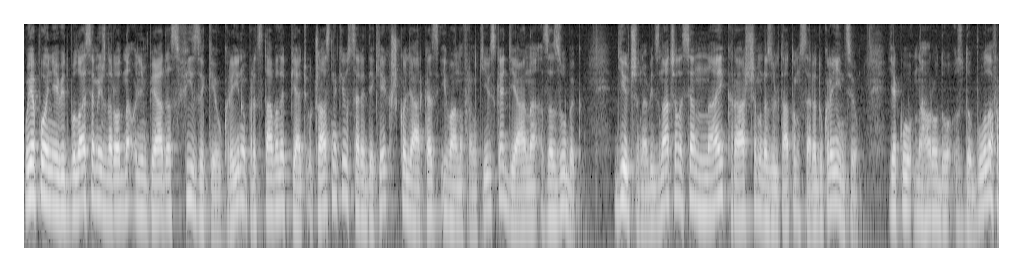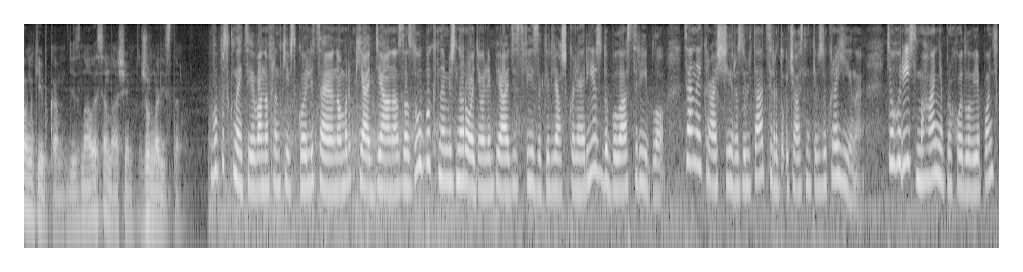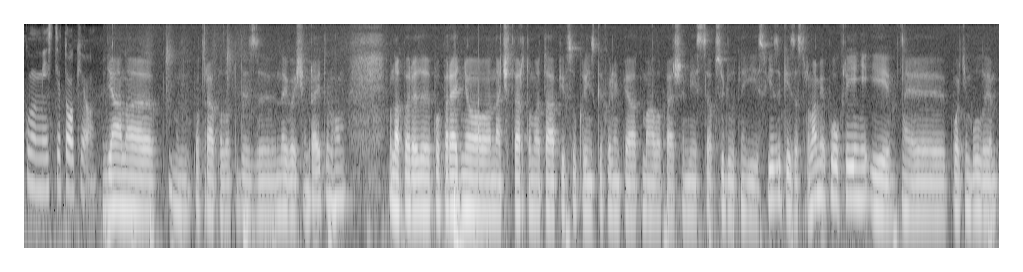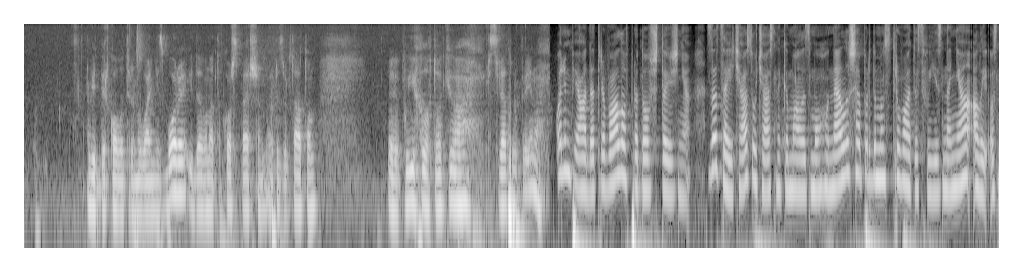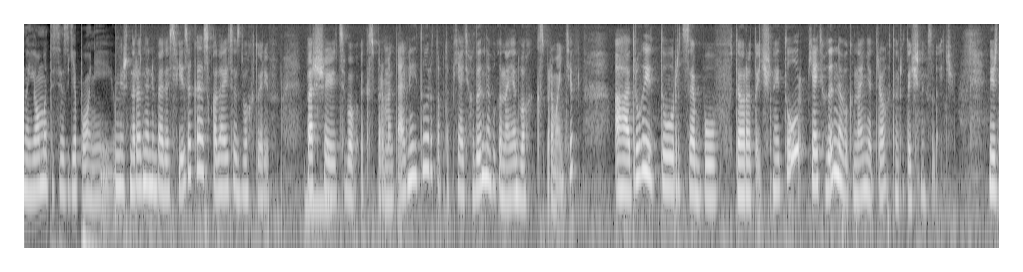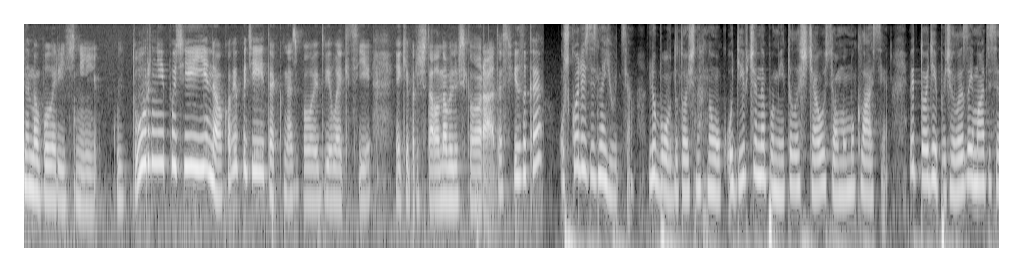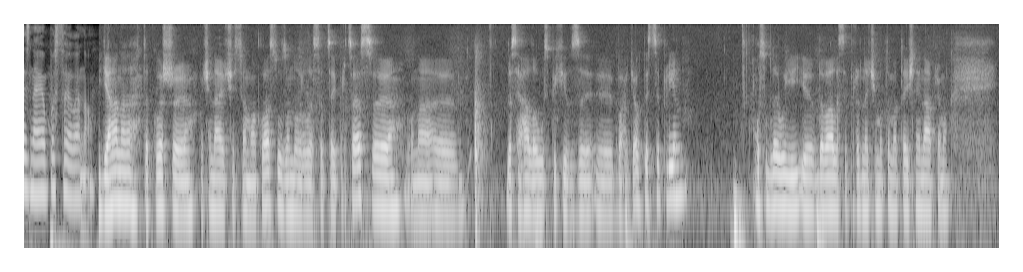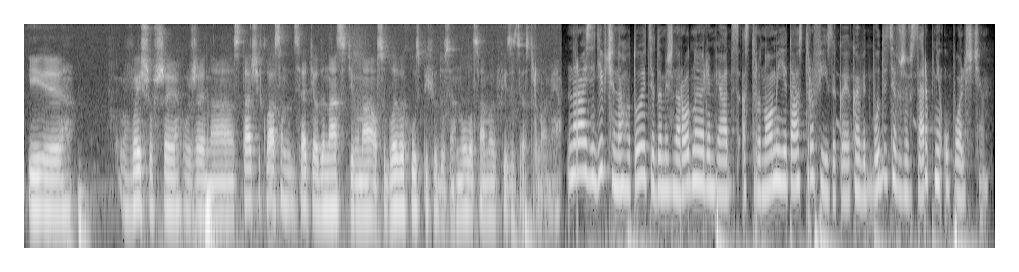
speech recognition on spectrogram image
У Японії відбулася міжнародна олімпіада з фізики. Україну представили п'ять учасників, серед яких школярка з Івано-Франківська Діана Зазубик. Дівчина відзначилася найкращим результатом серед українців. Яку нагороду здобула Франківка, дізналися наші журналісти. Випускниця Івано-Франківського ліцею номер 5 Діана Зазубик на міжнародній олімпіаді з фізики для школярів здобула срібло. Це найкращий результат серед учасників з України. Цьогоріч змагання проходили в японському місті Токіо. Діана потрапила туди з найвищим рейтингом. Вона пере- попередньо на четвертому етапі всеукраїнських олімпіад мала перше місце абсолютно і з фізики, і з астрономії по Україні. І е, потім були відбірково-тренувальні збори, і де вона також з першим результатом е, поїхала в Токіо представляти Україну. Олімпіада тривала впродовж тижня. За цей час учасники мали змогу не лише продемонструвати свої знання, але й ознайомитися з Японією. Міжнародна олімпіада з фізики складається з двох турів. Перший це був експериментальний тур, тобто 5 годин на виконання двох експериментів. А другий тур це був теоретичний тур, 5 годин на виконання трьох теоретичних задач. Між ними були різні культурні події, наукові події. Так в нас були дві лекції, які прочитала Нобелівська лауреата з фізики. У школі зізнаються, любов до точних наук у дівчини помітили ще у сьомому класі. Відтоді й почали займатися з нею посилено. Діана також, е, починаючи з сьомого класу, занурилася в цей процес. Е, Вона е, досягала успіхів з багатьох дисциплін, особливо їй вдавалося природничо математичний напрямок. І вийшовши вже на старші класи, на 10-11, вона особливих успіхів досягнула саме у фізиці астрономії. Наразі дівчина готується до міжнародної олімпіади з астрономії та астрофізики, яка відбудеться вже в серпні у Польщі.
